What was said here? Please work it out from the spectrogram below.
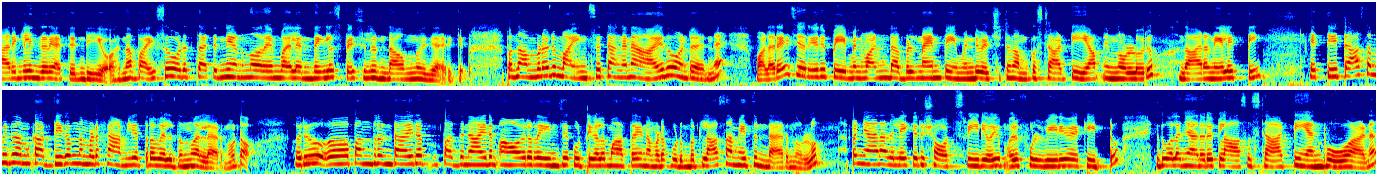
ആരെങ്കിലും കയറി അറ്റൻഡ് ചെയ്യുമോ എന്നാൽ പൈസ കൊടുത്ത് അറ്റൻഡ് ചെയ്യണമെന്ന് പറയുമ്പോൾ അതിൽ എന്തെങ്കിലും സ്പെഷ്യൽ ഉണ്ടാവും എന്ന് വിചാരിക്കും. അപ്പം നമ്മുടെ ഒരു മൈൻഡ് സെറ്റ് അങ്ങനെ ആയതുകൊണ്ട് തന്നെ വളരെ ചെറിയൊരു payment one double nine payment വെച്ചിട്ട് നമുക്ക് സ്റ്റാർട്ട് ചെയ്യാം എന്നുള്ളൊരു ധാരണയിലെത്തി. എത്തിയിട്ട് ആ സമയത്ത് നമുക്ക് അധികം നമ്മുടെ ഫാമിലി അത്ര വലുതൊന്നും അല്ലായിരുന്നു കേട്ടോ. ഒരു പന്ത്രണ്ടായിരം പതിനായിരം ആ ഒരു റേഞ്ച് കുട്ടികൾ മാത്രമേ നമ്മുടെ കുടുംബത്തിൽ ആ സമയത്ത് ഉണ്ടായിരുന്നുള്ളൂ. അപ്പം ഞാൻ അതിലേക്ക് ഒരു ഷോർട്സ് വീഡിയോയും ഒരു ഫുൾ വീഡിയോ ഒക്കെ ഇട്ടു. ഇതുപോലെ ഞാനൊരു ക്ലാസ് സ്റ്റാർട്ട് ചെയ്യാൻ പോവുകയാണ്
